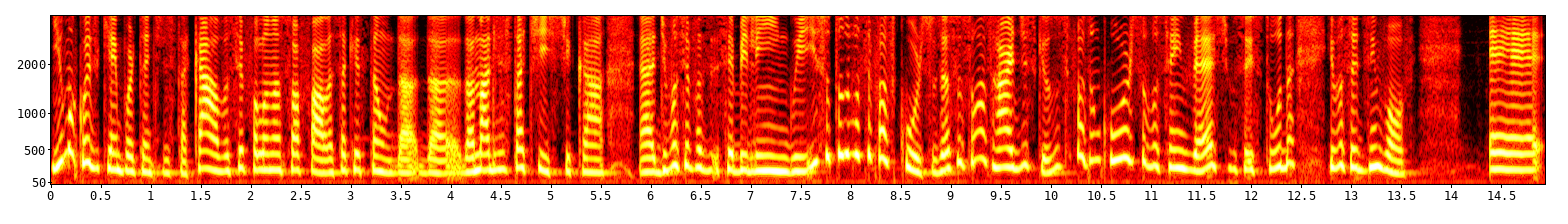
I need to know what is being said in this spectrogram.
E uma coisa que é importante destacar, você falou na sua fala, essa questão da, da, da análise estatística, é, de você fazer, ser bilíngue, isso tudo você faz cursos, essas são as hard skills. Você faz um curso, você investe, você estuda e você desenvolve. É,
